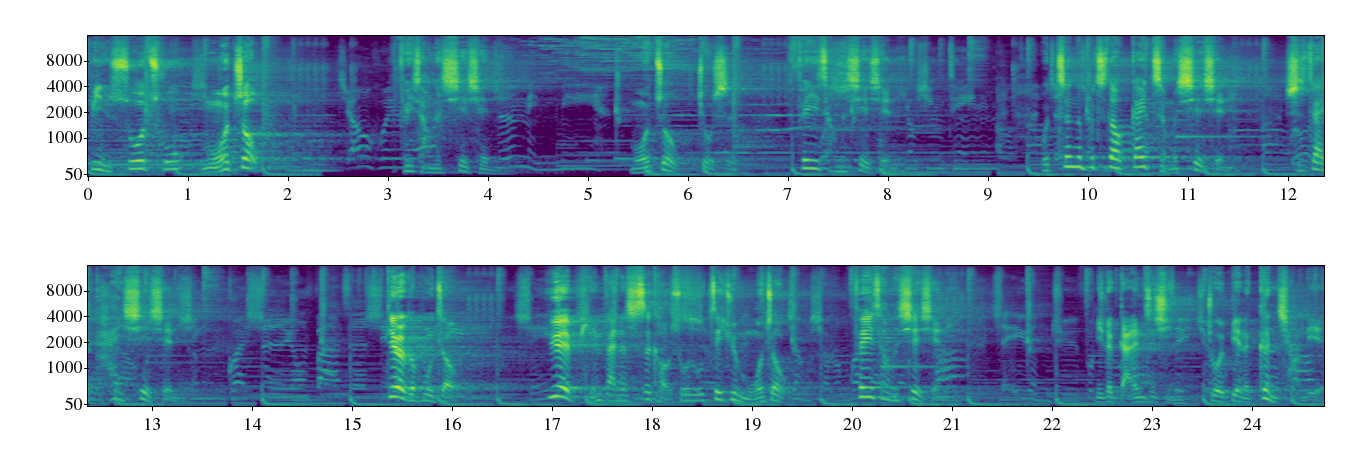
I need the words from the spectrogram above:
并说出魔咒，非常的谢谢你。魔咒就是非常的谢谢你。我真的不知道该怎么谢谢你，实在太谢谢你了。第二个步骤，越频繁的思考，说出这句魔咒，非常的谢谢你，你的感恩之情就会变得更强烈。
